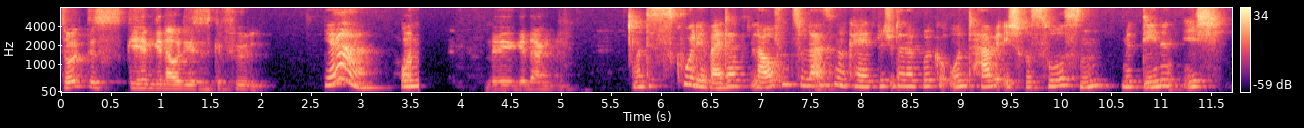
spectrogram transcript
zeugt das Gehirn genau dieses Gefühl. Ja, und mit den Gedanken. Und es ist cool, den weiterlaufen zu lassen. Okay, jetzt bin ich unter der Brücke und habe ich Ressourcen, mit denen ich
